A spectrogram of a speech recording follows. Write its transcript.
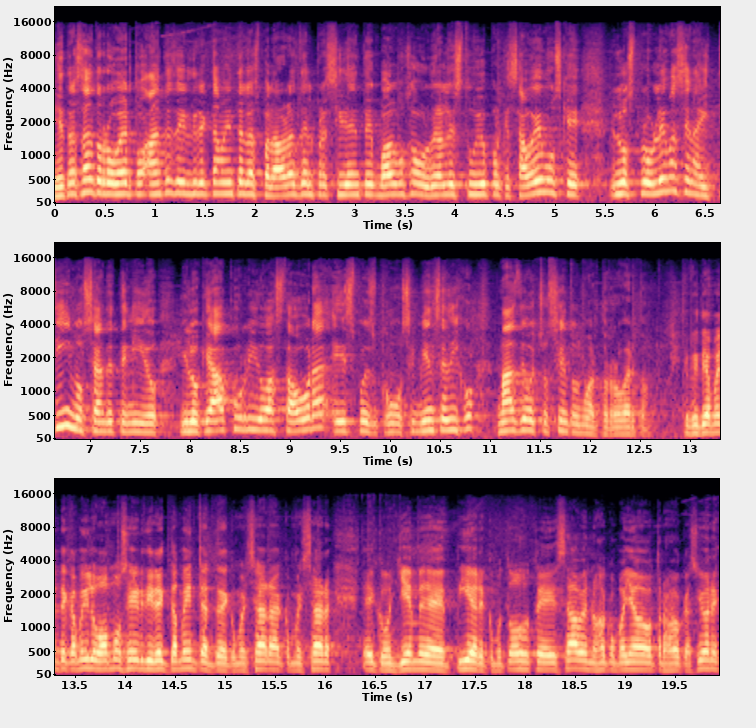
Mientras tanto, Roberto, antes de ir directamente a las palabras del presidente, vamos a volver al estudio porque sabemos que los problemas en Haití no se han detenido y lo que ha ocurrido hasta ahora es, pues, como bien se dijo, más de 800 muertos, Roberto. Efectivamente, Camilo, vamos a ir directamente antes de comenzar a conversar eh, con James Pierre. Como todos ustedes saben, nos ha acompañado en otras ocasiones,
